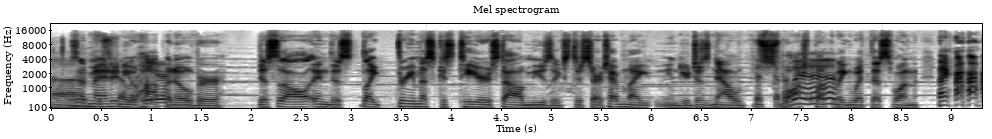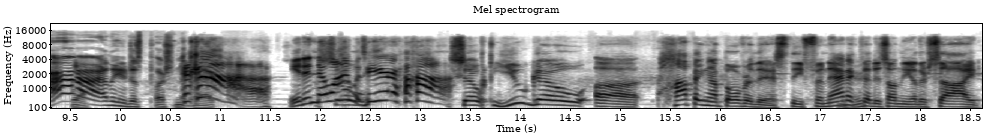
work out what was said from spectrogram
Uh, Just this imagine you fella here. hopping over, just all in just like Three Musketeers style music to start having like, and you're just now swashbuckling with this one, like, ha ha ha, Yeah. and then you're just pushing it back. You didn't know I was here. Ha ha. So you go uh, hopping up over this. The fanatic that is on the other side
